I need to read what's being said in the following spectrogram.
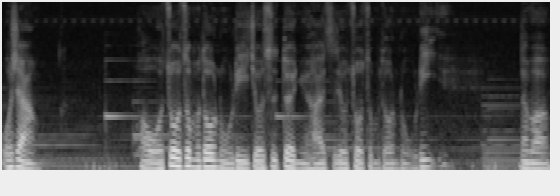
我想，哦，我做这么多努力，就是对女孩子就做这么多努力，那么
